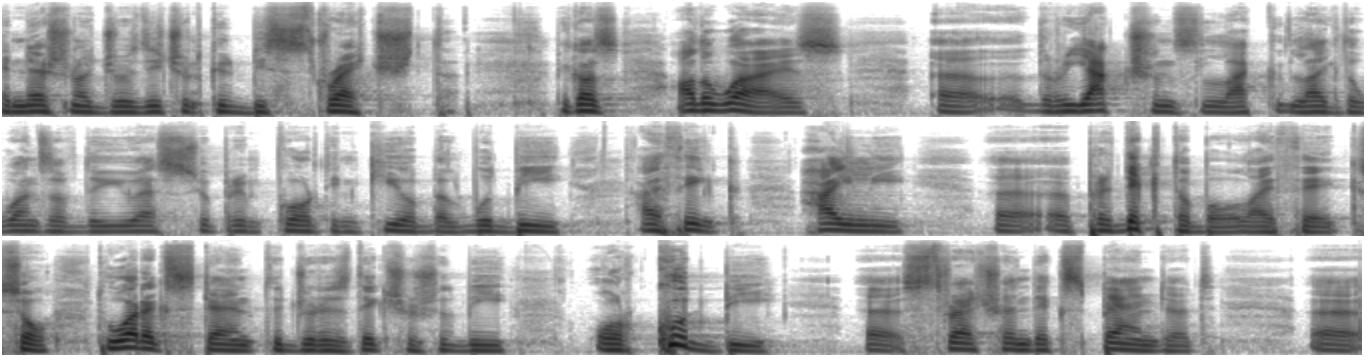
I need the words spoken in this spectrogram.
a national jurisdiction could be stretched. Because otherwise, the reactions like, like the ones of the US Supreme Court in Kiobel would be, I think, highly uh, uh, predictable, I think. So to what extent the jurisdiction should be or could be uh, stretched and expanded uh,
